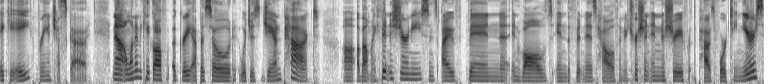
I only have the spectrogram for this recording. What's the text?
aka Fransheska. Now, I wanted to kick off a great episode, which is jam packed uh, about my fitness journey since I've been involved in the fitness, health, and nutrition industry for the past 14 years.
